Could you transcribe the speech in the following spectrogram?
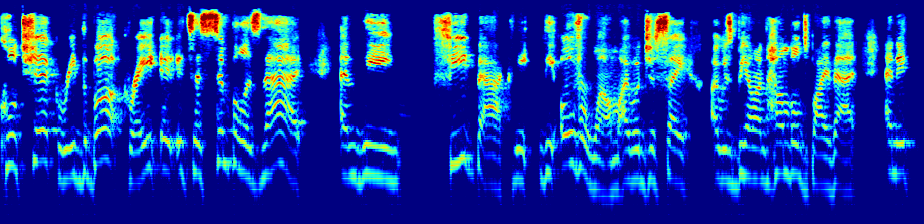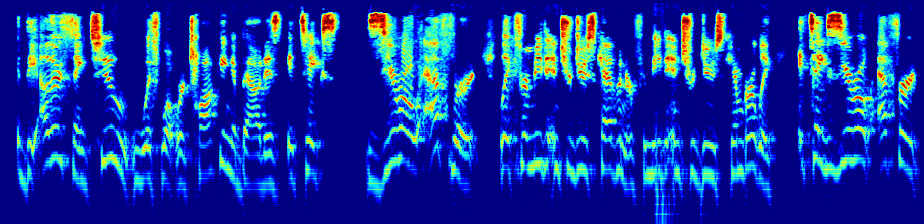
cool chick, read the book, right? It, it's as simple as that. And the, feedback, the, the overwhelm, I would just say I was beyond humbled by that. And it, the other thing too with what we're talking about is it takes zero effort. Like for me to introduce Kevin or for me to introduce Kimberly, it takes zero effort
